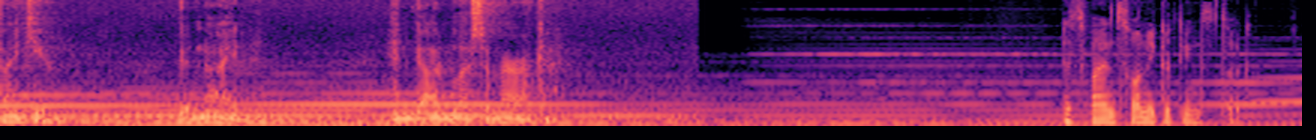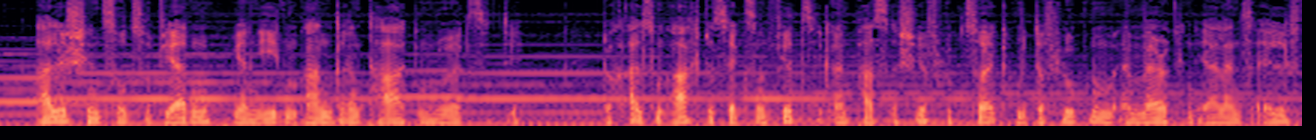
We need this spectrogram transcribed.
Thank you. Good night, and God bless America. Es war ein sonniger Dienstag. Alles schien so zu werden wie an jedem anderen Tag in New York City. Doch als um 8.46 Uhr ein Passagierflugzeug mit der Flugnummer American Airlines 11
